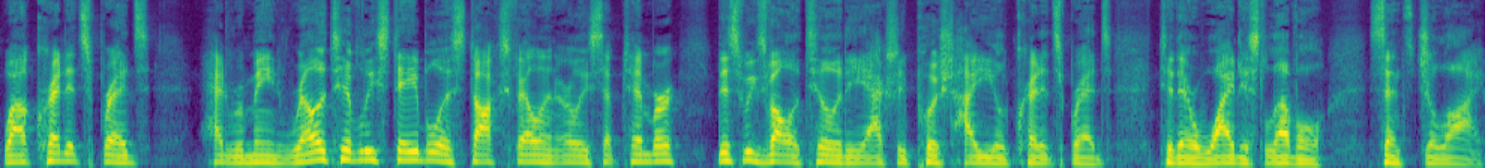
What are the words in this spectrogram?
while credit spreads had remained relatively stable as stocks fell in early September, this week's volatility actually pushed high yield credit spreads to their widest level since July.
